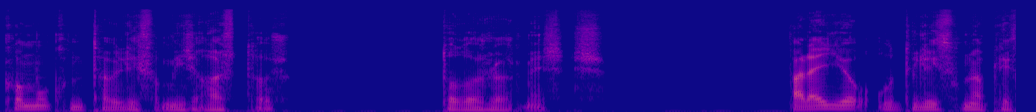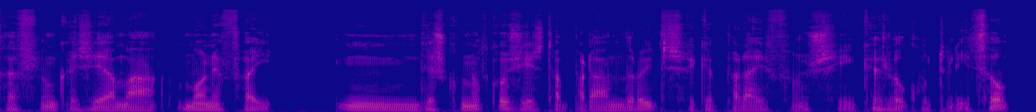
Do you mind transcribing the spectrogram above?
cómo contabilizo mis gastos todos los meses. Para ello utilizo una aplicación que se llama Monify. Mm, desconozco si está para Android, sé que para iPhone sí, que es lo que utilizo.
